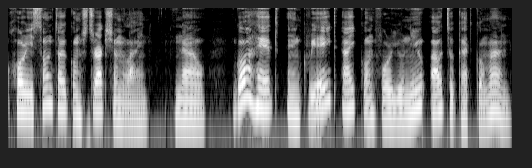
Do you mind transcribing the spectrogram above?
horizontal construction line. Now, go ahead and create icon for your new AutoCAD command.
